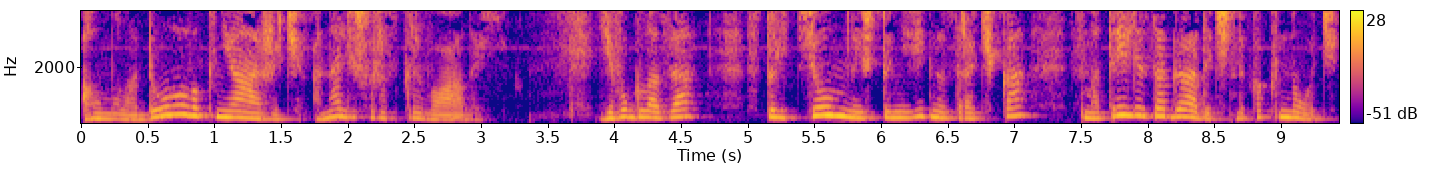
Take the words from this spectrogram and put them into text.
а у молодого княжича она лишь раскрывалась. Его глаза, столь темные, что не видно зрачка, смотрели загадочно, как ночь,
